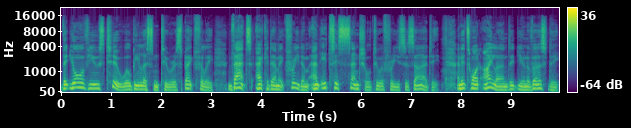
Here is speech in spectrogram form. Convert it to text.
that your views too will be listened to respectfully. That's academic freedom, and it's essential to a free society. And it's what I learned at university.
